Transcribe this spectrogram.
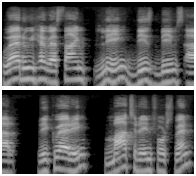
where we have assigned link? These beams are requiring much reinforcement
